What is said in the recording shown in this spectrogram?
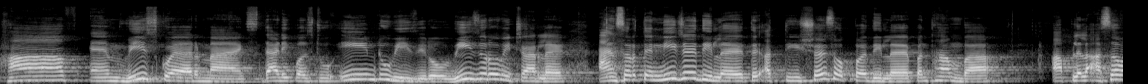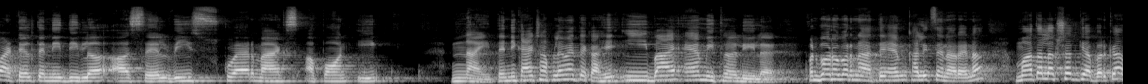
half M V square max that equals to into V zero V zero विचारलंय. अँसर त्यांनी जे दिलंय, ते अतिशय सोपं पण थांबा. आपल्याला असं वाटेल त्यांनी दिलं असेल V square max upon E नाही. त्यांनी काय छापलं माहिती आहे का? हे ई बाय एम इथं लिहिलंय. पण बरोबर ना ते एम खालीच येणार आहे ना? मग आता लक्षात घ्या बरं का.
